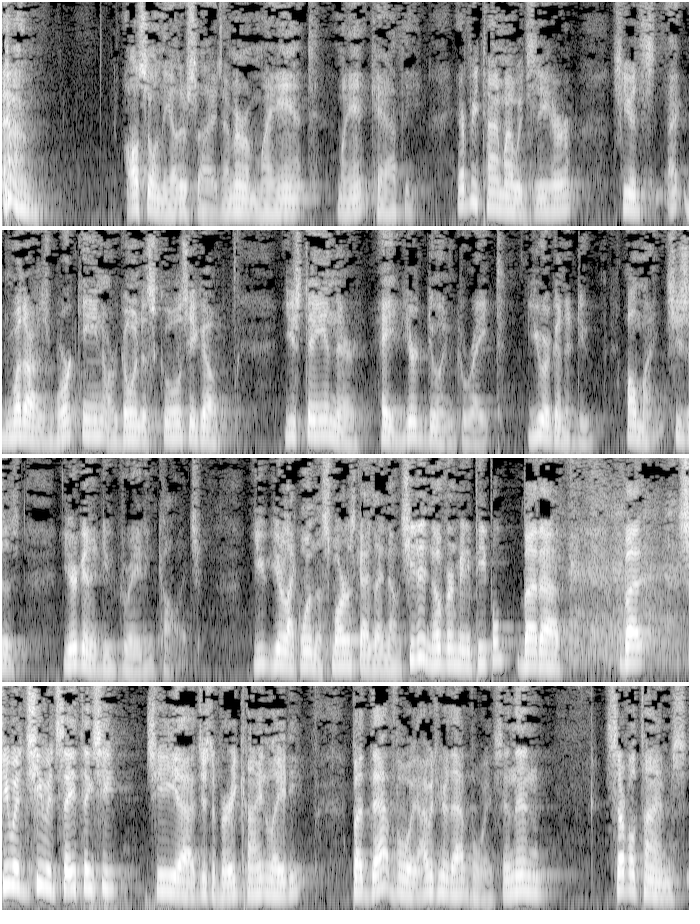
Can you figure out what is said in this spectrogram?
also on the other side, I remember my aunt, my aunt Kathy. Every time I would see her, she would, whether I was working or going to school, she'd go, you stay in there. Hey, you're doing great. You are going to do, oh my, she says, you're going to do great in college you, you're like one of the smartest guys I know. She didn't know very many people, but, uh, but she would, she would say things. She, she, uh, just a very kind lady. But that voice, I would hear that voice. And then several times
